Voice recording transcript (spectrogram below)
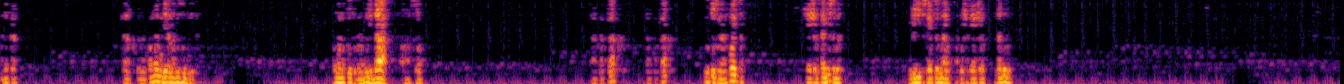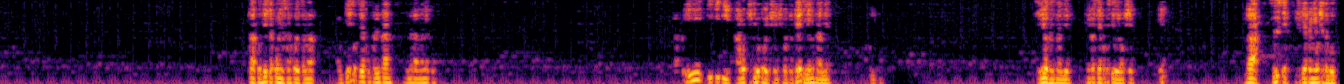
да, Так, так, так, Я конечно, видите, я знаю, потому что я еще забыл. Так, здесь, конечно, находится на... Здесь, прилетаем, за нами. И, и, и, а вообще, вообще, что, я не знаю. Серьезно, знали, я вообще. Да, слушайте, я меньше был.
